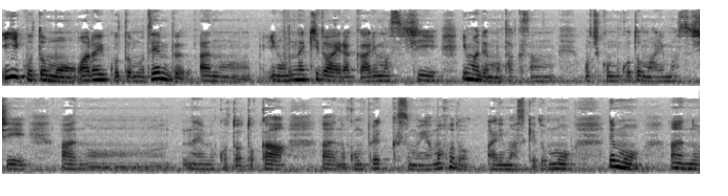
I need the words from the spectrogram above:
いいことも悪いことも全部あのいろんな喜怒哀楽ありますし今でもたくさん落ち込むこともありますしあの悩むこととかあのコンプレックスも山ほどありますけどもでもあの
